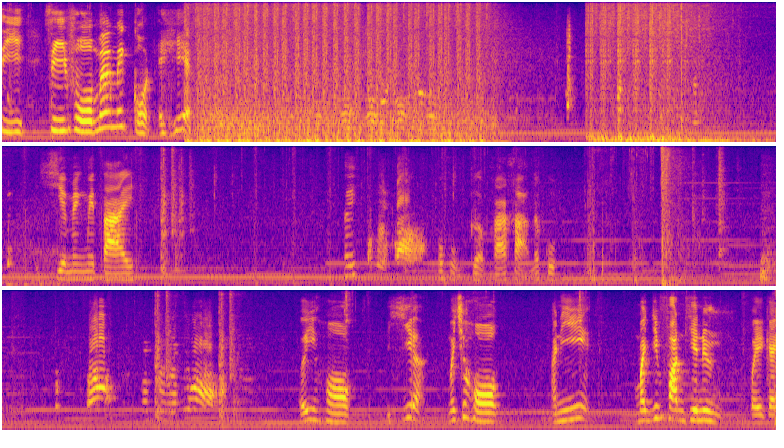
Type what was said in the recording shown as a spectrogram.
สีสีโฟมแม่งไม่กดไอ้เหี้ยไอ้เหี้ยแม่งไม่ตาย เฮ้ยโอ้โห เกือบขาขาดแล้วกูเฮ้ยหอกไอ้เหี้ยไม่ใช่หอก อันนี้มาจิ้มฟันเทียหนึ่งไปไกล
